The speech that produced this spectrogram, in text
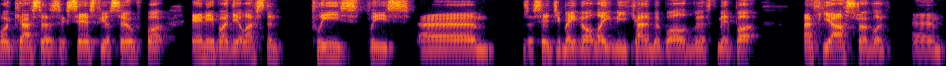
podcast is a success for yourself. But anybody listening, please, please, um, as I said, you might not like me, you can't be bothered with me, but if you are struggling, um,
